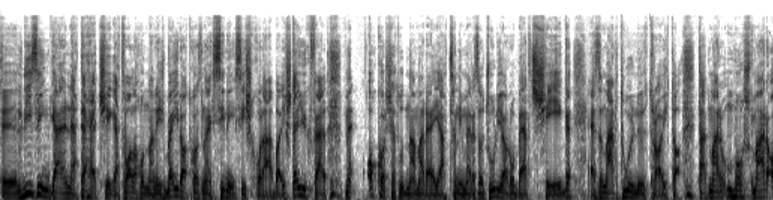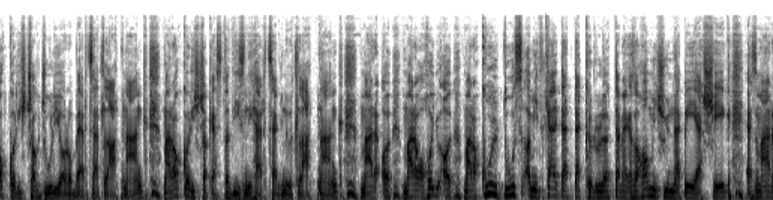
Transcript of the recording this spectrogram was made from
ö, leasingelne tehetséget valahonnan, és beiratkozna egy színésziskolába, és tegyük fel, mert akkor se tudná már eljátszani, mert ez a Julia Roberts-ség, ez már túlnőtt rajta. Tehát már most már akkor is csak Julia Roberts-et látnánk, már akkor is csak ezt a Disney hercegnőt látnánk. Már, a, már, a, hogy, a, már a kultusz, amit keltettek körülötte, meg ez a hamis ünnepélyesség, ez már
